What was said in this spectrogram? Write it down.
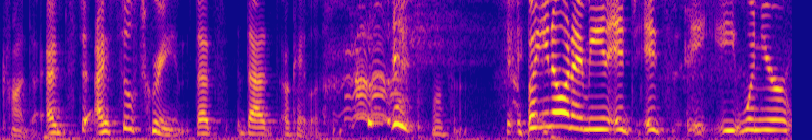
context. I'm st- I still scream. That's that. Okay, listen, listen. But you know what I mean. It it's it, when you're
